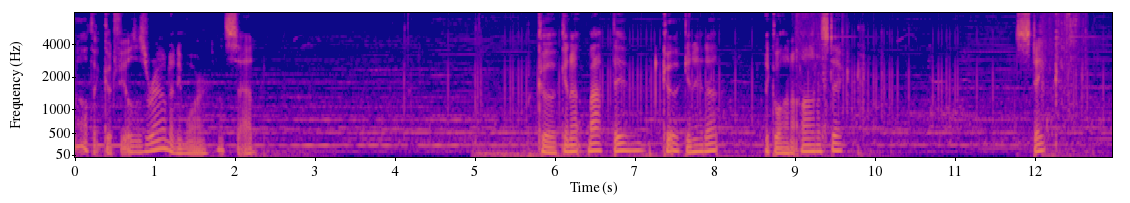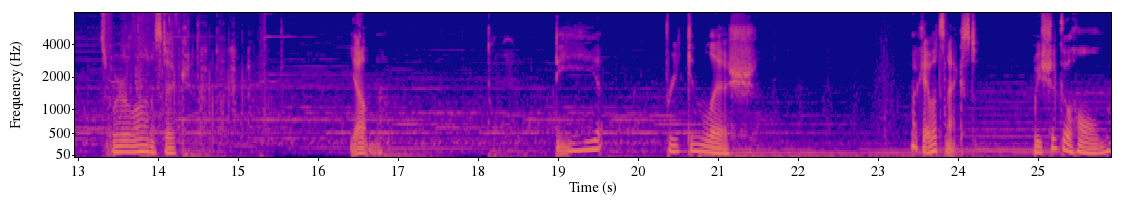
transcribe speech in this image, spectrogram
I don't think Goodfeels is around anymore. That's sad. Cooking up my food, cooking it up. Iguana on a stick. Steak. Squirrel on a stick. Yum. D freaking lish. Okay, what's next? We should go home.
